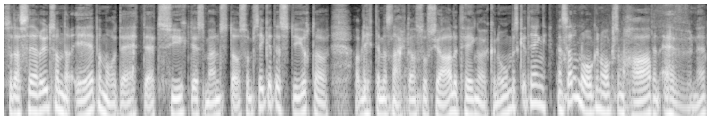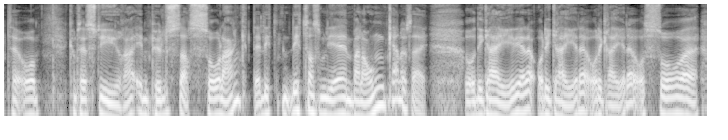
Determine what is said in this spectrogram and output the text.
Så det ser ut som det er på en måte et, et syklisk mønster, som sikkert er styrt av, av litt det vi snakket om, sosiale ting og økonomiske ting, men så er det noen òg som har en evne til å si, styre impulser så langt. Det er litt, litt sånn som de er en ballong, kan du si. Og de greier det, og de greier det, og de greier det, og så, eh,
